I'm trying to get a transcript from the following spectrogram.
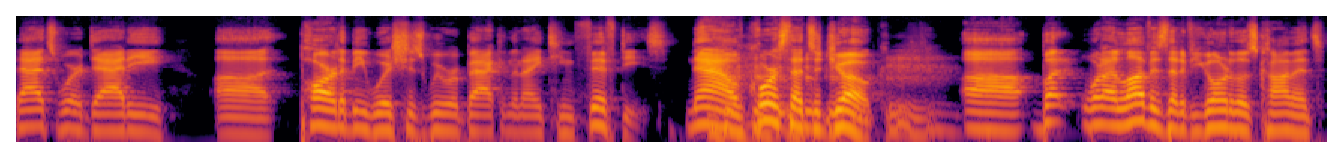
That's where daddy, uh, part of me wishes we were back in the 1950s. Now, of course, that's a joke. Uh, but what I love is that if you go into those comments,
